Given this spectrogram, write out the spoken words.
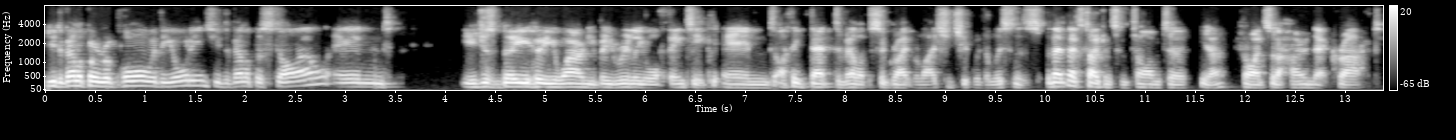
you develop a rapport with the audience, you develop a style, and you just be who you are and you be really authentic. And I think that develops a great relationship with the listeners. But that, that's taken some time to, you know, try and sort of hone that craft.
